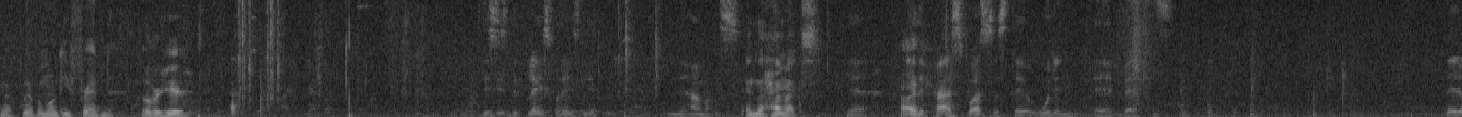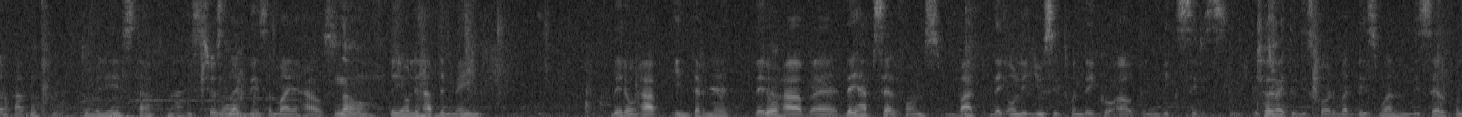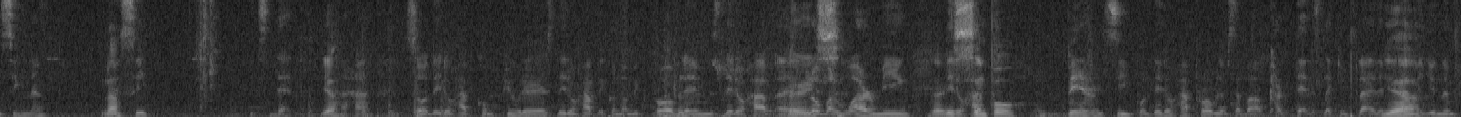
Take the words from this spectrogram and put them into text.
We, we have a monkey friend over here. This is the place where they sleep in the hammocks. In the hammocks. Yeah. Hi. In the past was just the wooden uh, beds. They don't have too many stuff. No, it's just No. like this in my house. No. They only have the main. They don't have internet. They don't have. Uh, they have cell phones, but they only use it when they go out in big cities. They To- try to discover. But this one, the cell phone signal, No. you see, it's dead. Yeah. Uh-huh. So they don't have computers. They don't have economic problems. They don't have uh, global warming. Very They don't have- simple. Very simple. They don't have problems about cartels like in Playa del Yeah. Carmen. You know,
